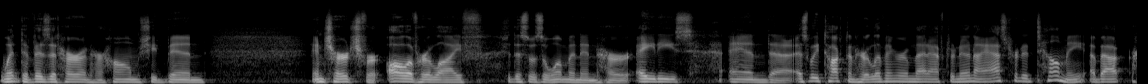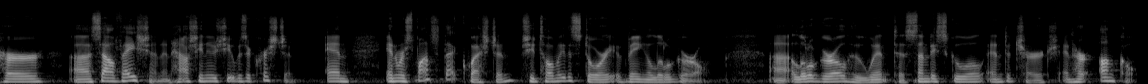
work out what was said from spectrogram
Went to visit her in her home. She'd been in church for all of her life. This was a woman in her 80s. And uh, as we talked in her living room that afternoon, I asked her to tell me about her uh, salvation and how she knew she was a Christian. And in response to that question, she told me the story of being a little girl. Uh, a little girl who went to Sunday school and to church, and her uncle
